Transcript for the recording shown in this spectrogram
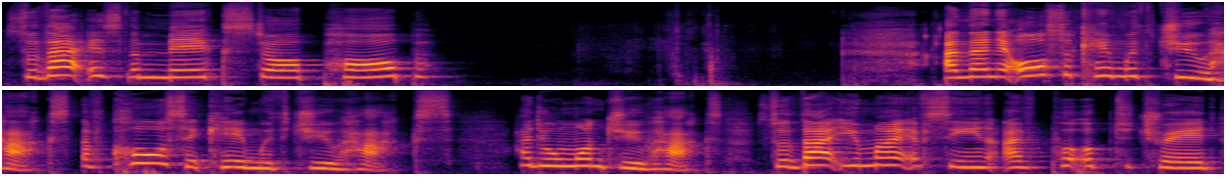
So that is the Make Star Pop And then it also came with Juhaks. Of course it came with Juhaks. I don't want Juhaks. So that you might have seen I've put up to trade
